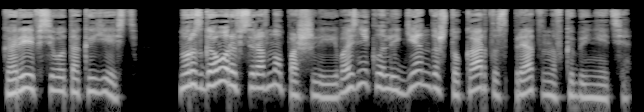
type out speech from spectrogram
Скорее всего, так и есть. Но разговоры все равно пошли, и возникла легенда, что карта спрятана в кабинете.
